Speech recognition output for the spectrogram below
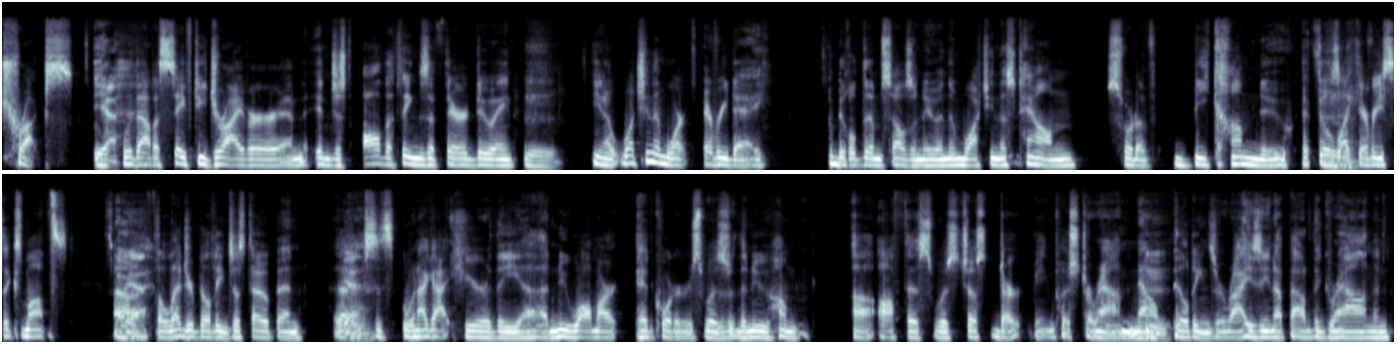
trucks yeah. without a safety driver and, and just all the things that they're doing. Mm. You know, watching them work every day, build themselves anew, and then watching this town sort of become new. It feels mm. like every six months. Oh, uh, yeah. The Ledger building just opened. Uh, yeah. Since when I got here, the uh, new Walmart headquarters was the new home uh, office was just dirt being pushed around. Now Mm. buildings are rising up out of the ground, and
